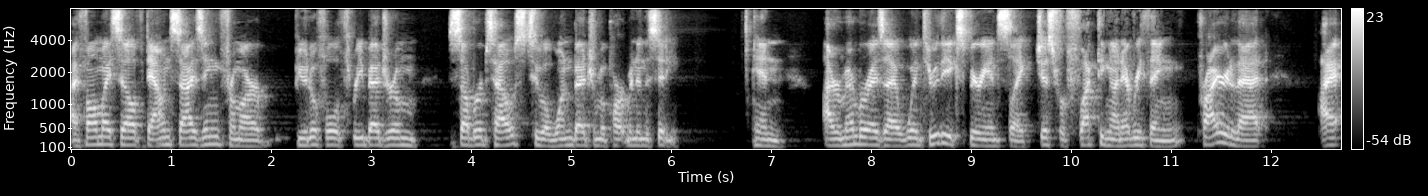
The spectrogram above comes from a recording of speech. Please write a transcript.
I found myself downsizing from our beautiful three bedroom suburbs house to a one bedroom apartment in the city. And I remember as I went through the experience, like just reflecting on everything prior to that, I,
